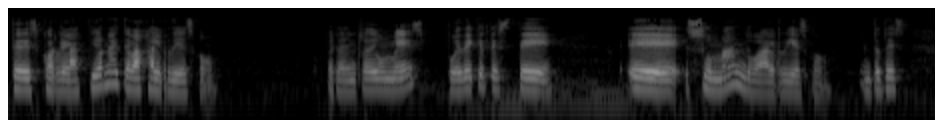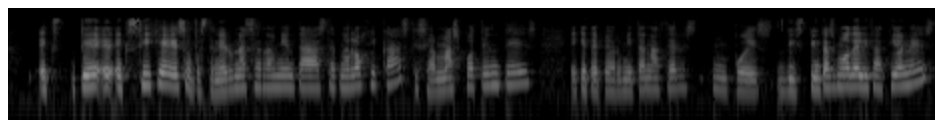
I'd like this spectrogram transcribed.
te descorrelaciona y te baja el riesgo. Pero dentro de un mes puede que te esté eh, sumando al riesgo. Entonces, exige eso, pues tener unas herramientas tecnológicas que sean más potentes y que te permitan hacer pues distintas modelizaciones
